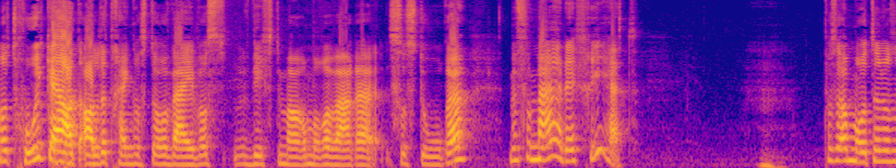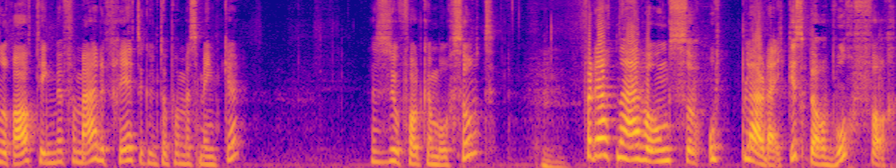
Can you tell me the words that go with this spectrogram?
Nå tror ikke jeg at alle trenger å stå og veive og vifte med armer og være så store, men for meg er det frihet. På samme måte noen rar ting, men for meg er det frihet å kunne ta på meg sminke. Jeg syns jo folk er morsomt. Fordi at når jeg var ung, så opplevde jeg ikke spørre hvorfor.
